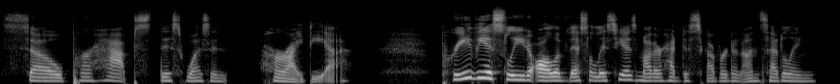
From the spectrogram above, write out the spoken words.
so perhaps this wasn't her idea. Previously to all of this, Alicia's mother had discovered an unsettling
